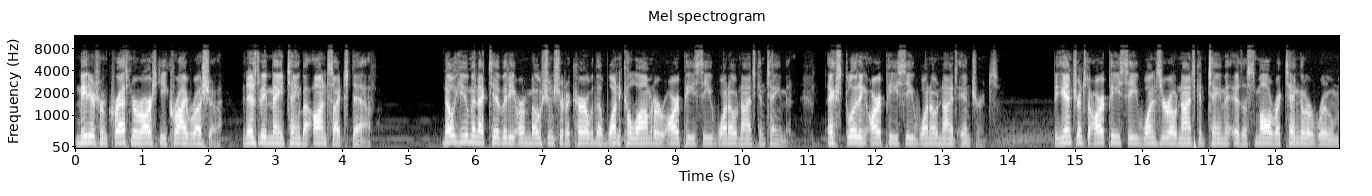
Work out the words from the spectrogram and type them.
meters from Krasnoyarsky Krai, Russia, and is to be maintained by on-site staff. No human activity or motion should occur within 1 km of RPC-109's containment, excluding RPC-109's entrance. The entrance to RPC-109's containment is a small rectangular room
